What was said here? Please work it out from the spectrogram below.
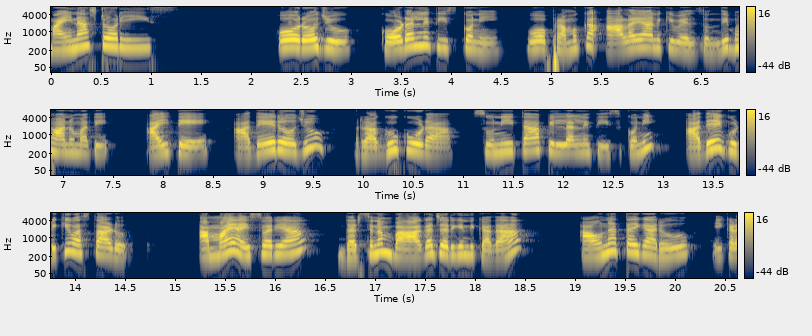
మైనా స్టోరీస్. ఓ రోజు కోడల్ని తీసుకొని ఓ ప్రముఖ ఆలయానికి వెళ్తుంది భానుమతి. అయితే అదే రోజు రఘు కూడా సునీత పిల్లల్ని తీసుకొని అదే గుడికి వస్తాడు. అమ్మాయి ఐశ్వర్య దర్శనం బాగా జరిగింది కదా? అవునత్తయ్య గారు ఇక్కడ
